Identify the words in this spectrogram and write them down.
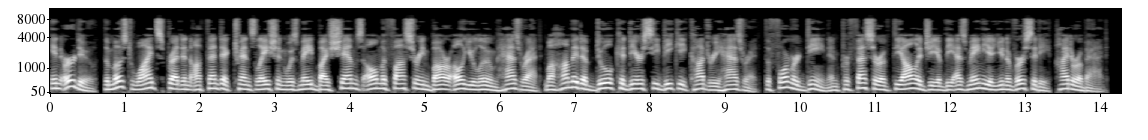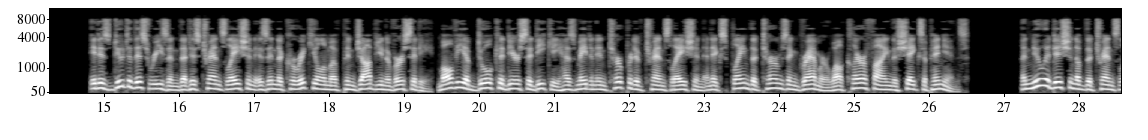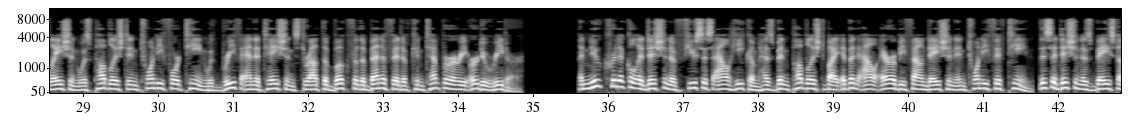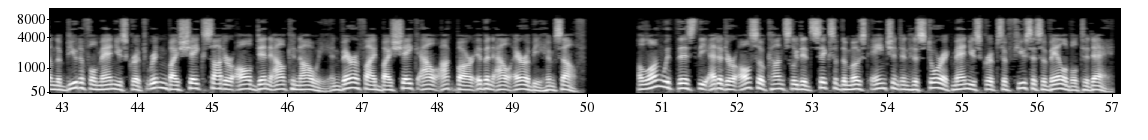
In Urdu, the most widespread and authentic translation was made by Shams ul Mufassirin Bar ul Ulum Hazrat Muhammad Abdul Qadir Siddiqui Qadri Hazrat, the former dean and professor of theology of the Osmania University, Hyderabad. It is due to this reason that his translation is in the curriculum of Punjab University. Maulvi Abdul Qadir Siddiqui has made an interpretive translation and explained the terms and grammar while clarifying the Sheikh's opinions. A new edition of the translation was published in 2014 with brief annotations throughout the book for the benefit of contemporary Urdu reader. A new critical edition of Fusus al-Hikam has been published by Ibn al-Arabi Foundation in 2015. This edition is based on the beautiful manuscript written by Sheikh Sadr al-Din al-Kanawi and verified by Sheikh al-Akbar ibn al-Arabi himself. Along with this the editor also consulted six of the most ancient and historic manuscripts of Fusus available today.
